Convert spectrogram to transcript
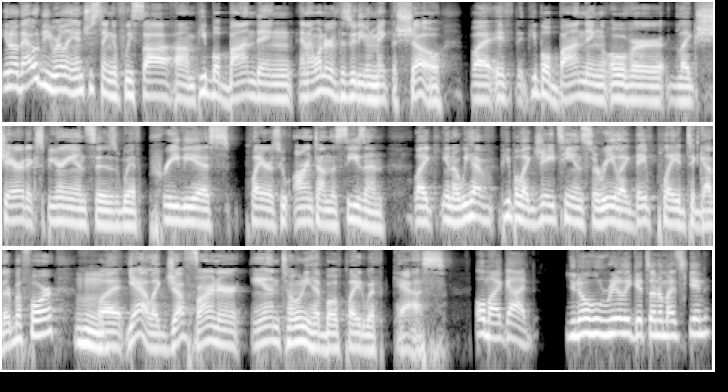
you know, that would be really interesting if we saw um, people bonding, and I wonder if this would even make the show, but if the people bonding over like shared experiences with previous players who aren't on the season. Like, you know, we have people like JT and Sari, like they've played together before, but yeah, like Jeff Varner and Tony have both played with Cass. Oh my God. You know who really gets under my skin?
